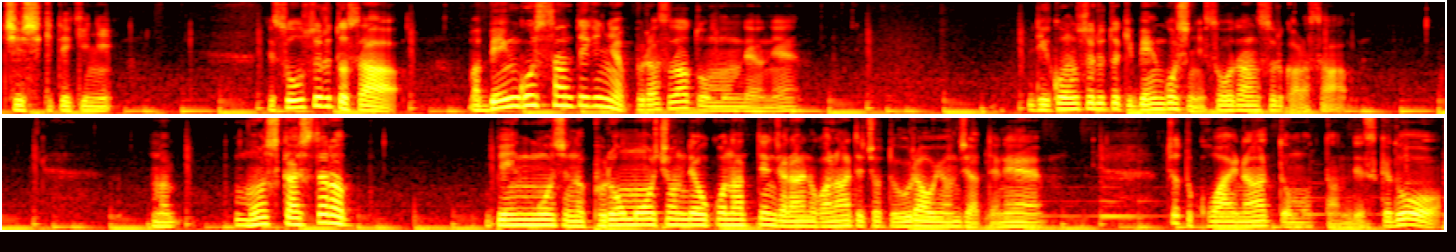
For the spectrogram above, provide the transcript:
知識的に。でそうするとさ、まあ、弁護士さん的にはプラスだと思うんだよね。離婚する時弁護士に相談するからさ、まあ、もしかしたら弁護士のプロモーションで行ってんじゃないのかなってちょっと裏を読んじゃってね。ちょっと怖いなって思ったんですけど、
